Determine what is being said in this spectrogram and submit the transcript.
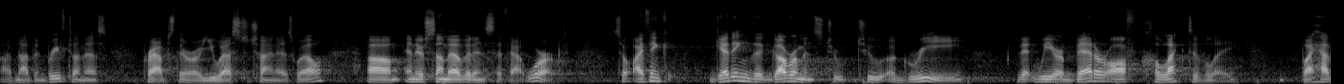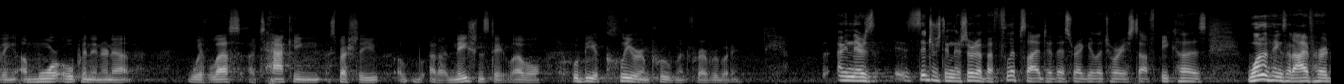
I've not been briefed on this. Perhaps there are US to China as well. Um, and there's some evidence that that worked. So I think getting the governments to, to agree that we are better off collectively by having a more open internet with less attacking, especially at a nation state level, would be a clear improvement for everybody. I mean, there's, it's interesting, there's sort of a flip side to this regulatory stuff because one of the things that I've heard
